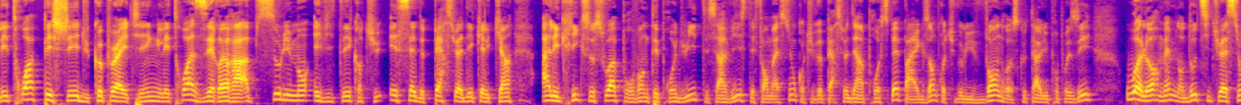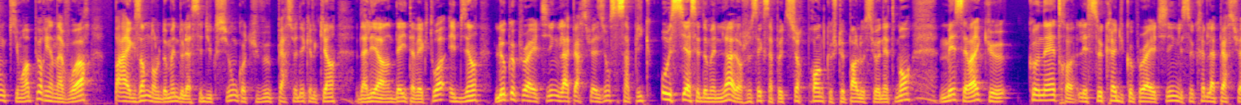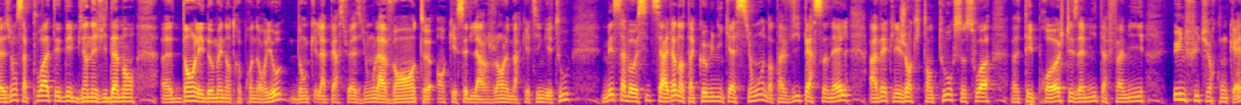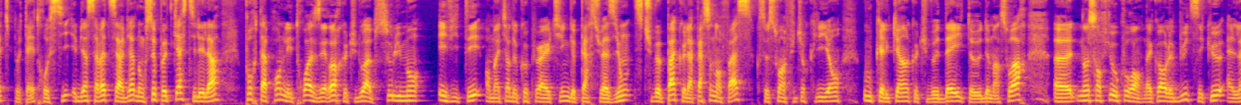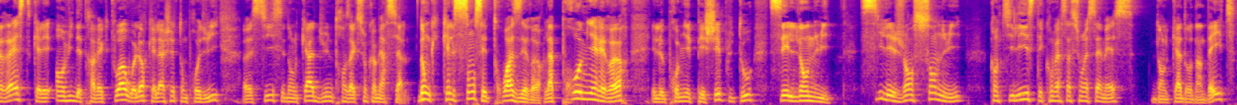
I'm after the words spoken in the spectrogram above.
Les trois péchés du copywriting, les trois erreurs à absolument éviter quand tu essaies de persuader quelqu'un à l'écrit, que ce soit pour vendre tes produits, tes services, tes formations, quand tu veux persuader un prospect par exemple, quand tu veux lui vendre ce que tu as à lui proposer, ou alors même dans d'autres situations qui ont un peu rien à voir, par exemple, dans le domaine de la séduction, quand tu veux persuader quelqu'un d'aller à un date avec toi, eh bien, le copywriting, la persuasion, ça s'applique aussi à ces domaines-là. Alors, je sais que ça peut te surprendre que je te parle aussi honnêtement, mais c'est vrai que connaître les secrets du copywriting, les secrets de la persuasion, ça pourra t'aider bien évidemment euh, dans les domaines entrepreneuriaux, donc la persuasion, la vente, encaisser de l'argent, le marketing et tout, mais ça va aussi te servir dans ta communication, dans ta vie personnelle avec les gens qui t'entourent, que ce soit euh, tes proches, tes amis, ta famille, une future conquête peut-être aussi, eh bien ça va te servir. Donc ce podcast, il est là pour t'apprendre les trois erreurs que tu dois absolument éviter en matière de copywriting, de persuasion, si tu veux pas que la personne en face, que ce soit un futur client ou quelqu'un que tu veux date euh, demain soir, euh, ne s'enfuit au courant, d'accord? Le but c'est qu'elle reste, qu'elle ait envie d'être avec toi ou alors qu'elle achète ton produit euh, si c'est dans le cas d'une transaction commerciale. Donc, quelles sont ces trois erreurs? La première erreur, et le premier péché plutôt, c'est l'ennui. Si les gens s'ennuient quand ils lisent tes conversations SMS, dans le cadre d'un date,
